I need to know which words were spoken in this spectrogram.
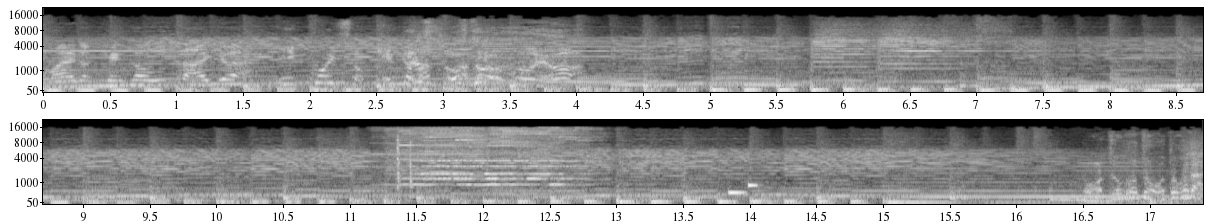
お前が喧嘩を売った相手は日本一の喧嘩番長だ。ってことをよ男と男だ。イ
